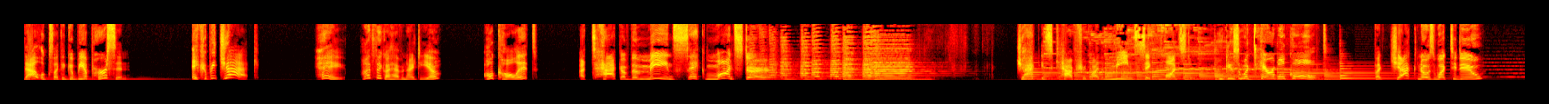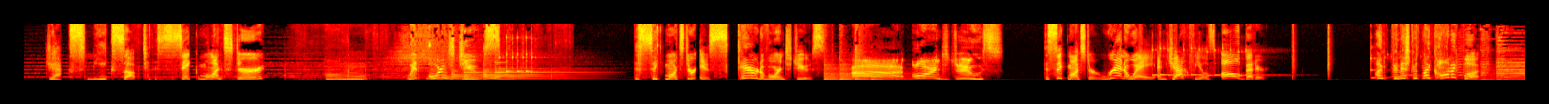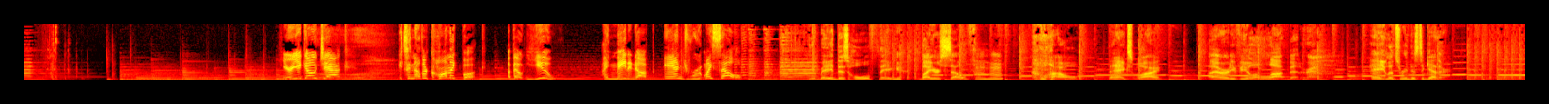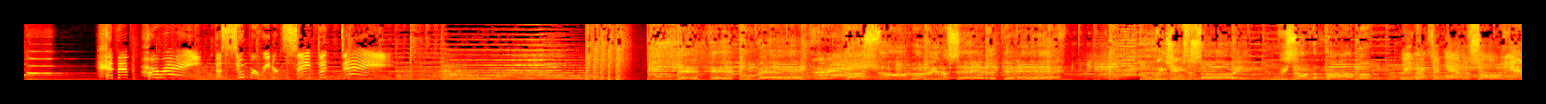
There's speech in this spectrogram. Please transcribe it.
That looks like it could be a person. It could be Jack. Hey, I think I have an idea. I'll call it Attack of the Mean Sick Monster. Jack is captured by the mean sick monster who gives him a terrible cold. But Jack knows what to do. Jack sneaks up to the sick monster um with orange juice. The sick monster is scared of orange juice. Ah, orange juice! The sick monster ran away and Jack feels all better. I'm finished with my comic book. Here you go, Jack. It's another comic book about you. I made it up and drew it myself. You made this whole thing by yourself? Mm-hmm. Wow. Thanks, why? I already feel a lot better. Hey, let's read this together. together so here.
